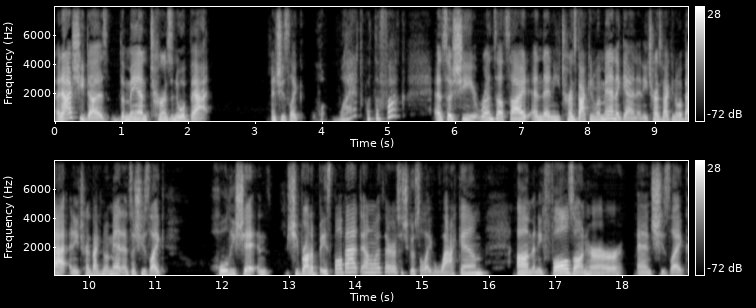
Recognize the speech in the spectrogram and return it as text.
And as she does, the man turns into a bat. And she's like, what? What the fuck? And so she runs outside and then he turns back into a man again and he turns back into a bat and he turns back into a man. And so she's like, holy shit. And she brought a baseball bat down with her. So she goes to like whack him. Um, and he falls on her and she's like,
